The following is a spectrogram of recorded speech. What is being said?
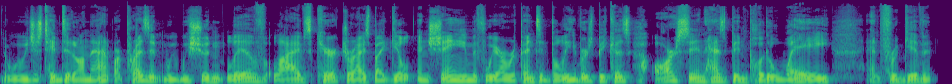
we just hinted on that. Our present, we, we shouldn't live lives characterized by guilt and shame if we are repentant believers because our sin has been put away and forgiven.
